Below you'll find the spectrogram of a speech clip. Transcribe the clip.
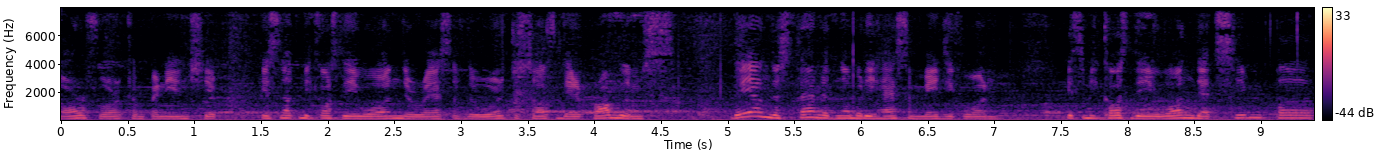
or for companionship. It's not because they want the rest of the world to solve their problems. They understand that nobody has a magic wand. It's because they want that simple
